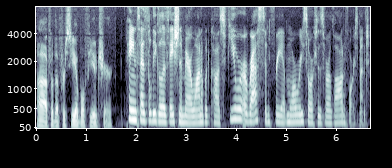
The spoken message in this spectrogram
uh, for the foreseeable future. Payne says the legalization of marijuana would cause fewer arrests and free up more resources for law enforcement.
